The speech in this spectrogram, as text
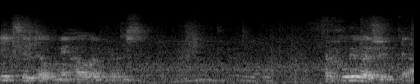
і цитомегаловірус. Рухливе життя.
